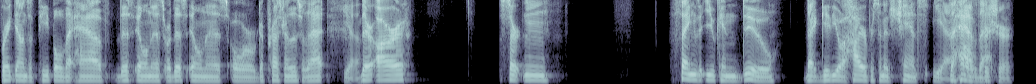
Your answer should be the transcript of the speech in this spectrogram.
breakdowns of people that have this illness or this illness or depression or this or that, yeah. There are certain things that you can do that give you a higher percentage chance yeah. to have oh, that. for sure.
